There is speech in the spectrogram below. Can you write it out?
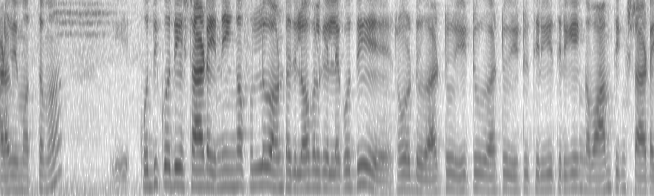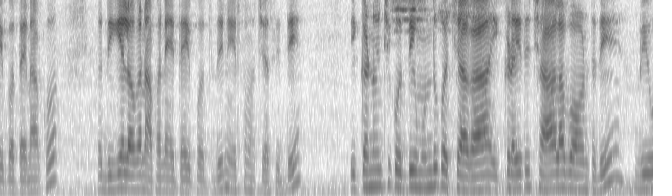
అడవి మొత్తము. కొద్ది కొద్దిగా స్టార్ట్ అయింది ఇంకా ఫుల్గా ఉంటుంది లోపలికి వెళ్ళే కొద్దీ రోడ్డు అటు ఇటు అటు ఇటు తిరిగి తిరిగి ఇంకా వామిటింగ్ స్టార్ట్ అయిపోతాయి నాకు. ఇంకా దిగేలోగా నా పని అయితే అయిపోతుంది నీరసం వచ్చేసిద్ది. ఇక్కడ నుంచి కొద్దిగా ముందుకు వచ్చాక ఇక్కడైతే చాలా బాగుంటుంది. వ్యూ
